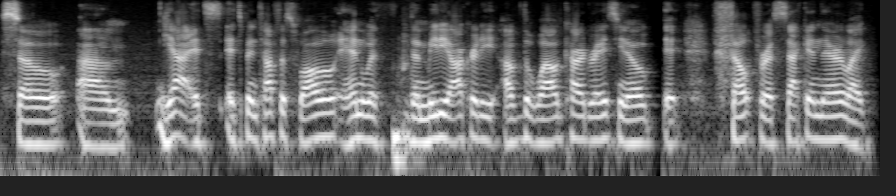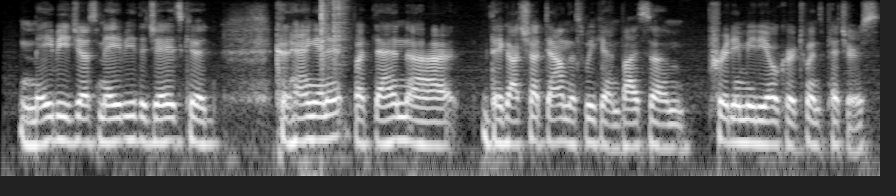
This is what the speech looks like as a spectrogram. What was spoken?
So um, yeah, it's it's been tough to swallow, and with the mediocrity of the wild card race, you know, it felt for a second there like maybe just maybe the Jays could could hang in it, but then uh, they got shut down this weekend by some pretty mediocre Twins pitchers,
